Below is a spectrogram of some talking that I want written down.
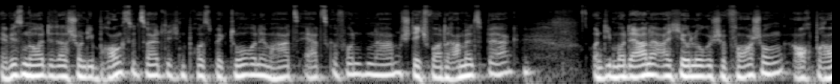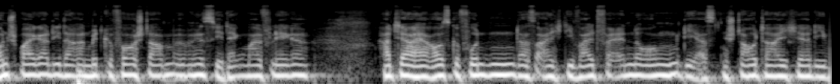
Wir wissen heute, dass schon die bronzezeitlichen Prospektoren im Harz Erz gefunden haben, Stichwort Rammelsberg. Und die moderne archäologische Forschung, auch Braunschweiger, die daran mitgeforscht haben, übrigens die Denkmalpflege, hat ja herausgefunden, dass eigentlich die Waldveränderungen, die ersten Stauteiche, die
